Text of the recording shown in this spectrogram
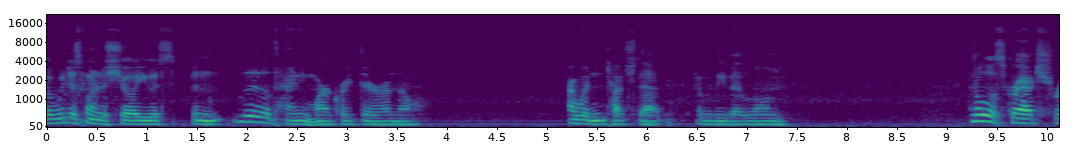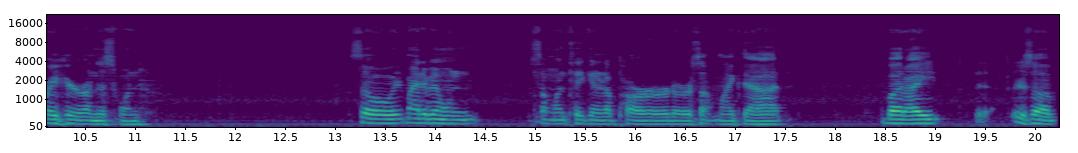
But we just wanted to show you it's been little tiny mark right there on the... I wouldn't touch that. I would leave that alone. And a little scratch right here on this one. So it might have been someone taking it apart or something like that. But I, there's a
